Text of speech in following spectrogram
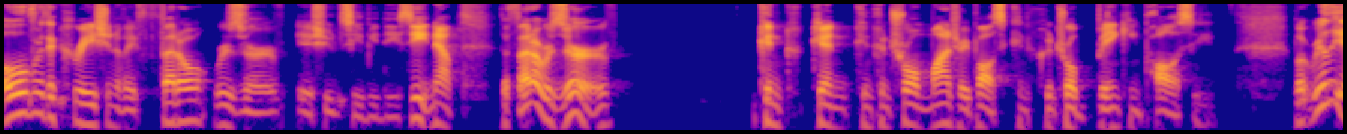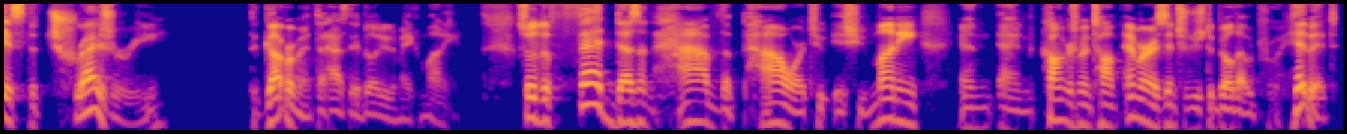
over the creation of a Federal Reserve issued CBDC. Now, the Federal Reserve can can can control monetary policy, can control banking policy. But really, it's the Treasury, the government, that has the ability to make money. So the Fed doesn't have the power to issue money, and, and Congressman Tom Emmer has introduced a bill that would prohibit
